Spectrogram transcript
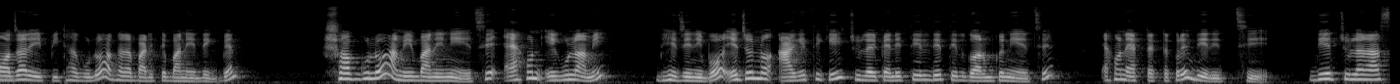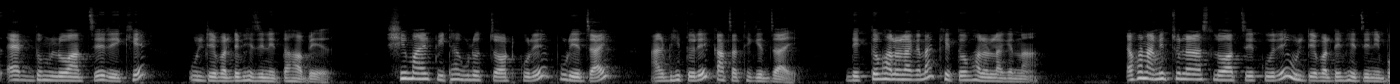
মজার এই পিঠাগুলো আপনারা বাড়িতে বানিয়ে দেখবেন। সবগুলো আমি বানিয়ে নিয়েছি। এখন এগুলো আমি ভেজে নিব। এজন্য আগে থেকেই চুলায় প্যানে তেল দিয়ে তেল গরম করে নিয়েছি। এখন একটা একটা করে দিয়ে দিচ্ছি। দিয়ে চুলার আঁচ একদম লো আঁচে রেখে উল্টে পাল্টে ভেজে নিতে হবে। সিমাইয়ের পিঠাগুলো চট করে পুড়ে যায় আর ভিতরে কাঁচা থেকে যায়। দেখতেও ভালো লাগে না, খেতেও ভালো লাগে না। এখন আমি চুলার আঁচ লো আঁচে করে উল্টে পাল্টে ভেজে নিব।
